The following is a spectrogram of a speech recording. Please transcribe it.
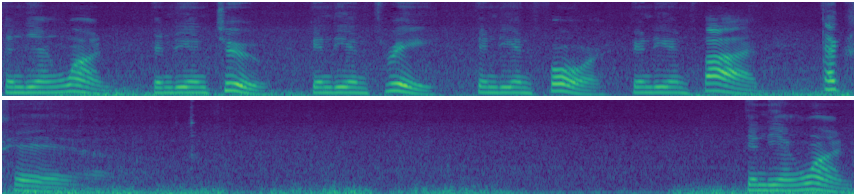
Indian 1, Indian 2, Indian 3, Indian 4, Indian 5. Exhale. Indian 1,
